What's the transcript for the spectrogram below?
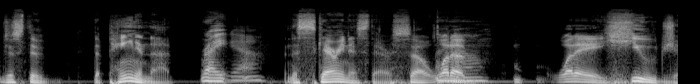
Just the the pain in that Right. Yeah. and the scariness there. So what a what a huge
